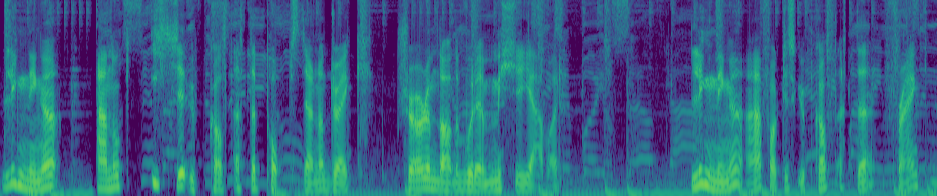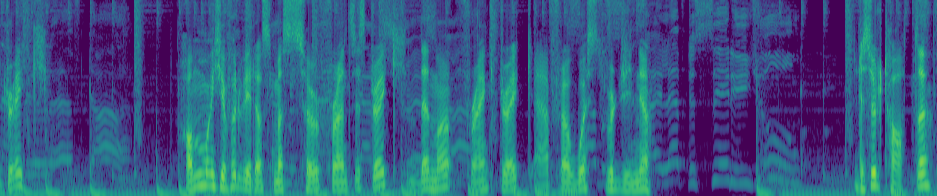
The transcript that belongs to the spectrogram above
Ligninga er nok ikke oppkalt etter popstjerna Drake, sjøl om det hadde vært mye gjevere. Ligninga er faktisk oppkalt etter Frank Drake. Han må ikke forvirres med sir Francis Drake. Denne Frank Drake er fra West Virginia. Resultatet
